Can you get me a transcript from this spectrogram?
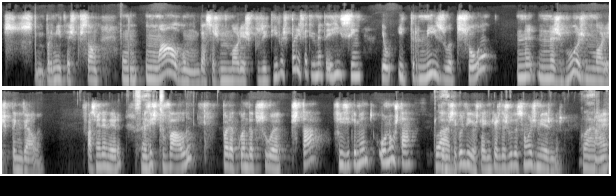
se me permite a expressão, um, um álbum dessas memórias positivas para efetivamente aí sim eu eternizo a pessoa na, nas boas memórias que tenho dela. Faço-me entender, Certo. mas isto vale para quando a pessoa está fisicamente ou não está. Claro. Por isso é que eu lhe digo, as técnicas de ajuda são as mesmas. Claro. Não é?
